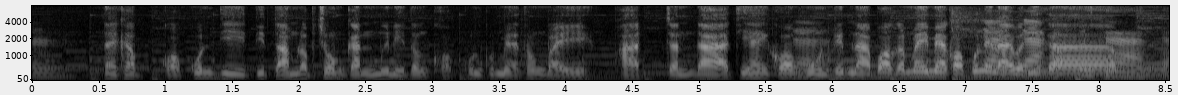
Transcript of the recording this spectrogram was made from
อ่านะครับขอบคุณที่ติดตามรับชมกันมือนี้ต้องขอบคุณคุณแม่ทองใบผาดจันดาที่ให้ข้อมูลคลิปหน้าพ่อกันไหมแม่ขอบคุณหลายๆสวัสดีครัขอบคุณบ ค่ะจ้า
